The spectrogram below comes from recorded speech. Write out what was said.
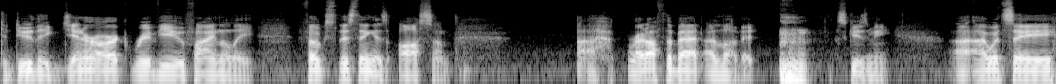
to do the Generark review finally. Folks, this thing is awesome. Uh, right off the bat, I love it. Excuse me. Uh, I would say,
